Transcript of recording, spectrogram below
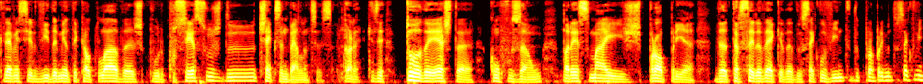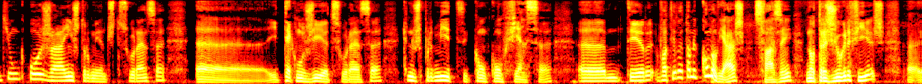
que devem ser devidamente acauteladas por processos de checks and balances. Agora, quer dizer, toda esta confusão parece mais própria da terceira década do século XX do que propriamente do século XXI. Hoje há instrumentos de segurança uh, e tecnologia de segurança que nos permite, com confiança, uh, ter voto eletrónico, como aliás se fazem noutras geografias uh,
